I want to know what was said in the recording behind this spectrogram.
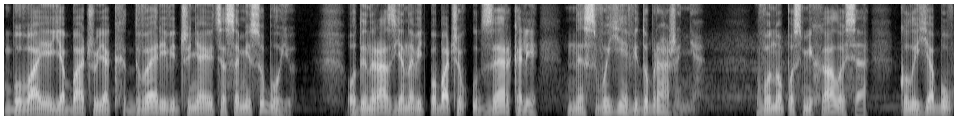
Буває, я бачу, як двері відчиняються самі собою. Один раз я навіть побачив у дзеркалі не своє відображення. Воно посміхалося, коли я був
